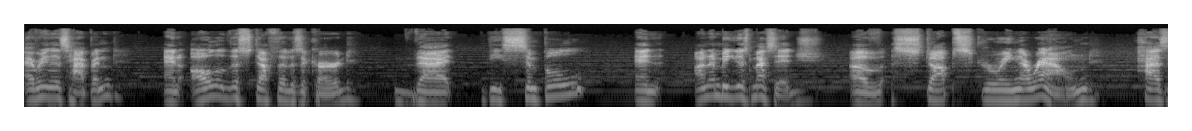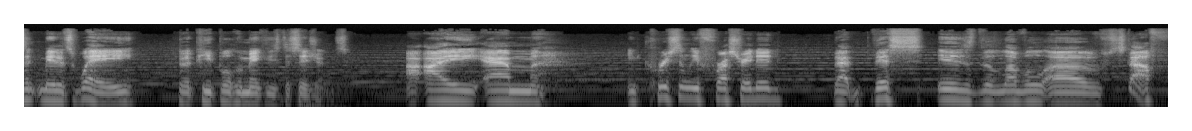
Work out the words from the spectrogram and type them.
everything that's happened and all of the stuff that has occurred, that the simple and unambiguous message of stop screwing around hasn't made its way to the people who make these decisions. I, I am increasingly frustrated that this is the level of stuff,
